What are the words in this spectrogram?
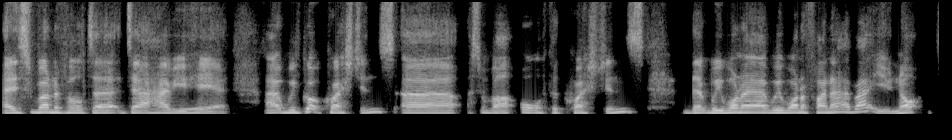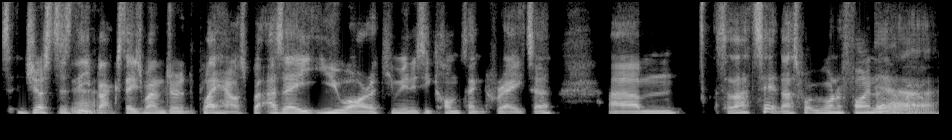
It's wonderful to, to have you here. Uh, we've got questions, uh, some of our author questions that we want to we want to find out about you, not just as the yeah. backstage manager of the Playhouse, but as a you are a community content creator. Um, so that's it. That's what we want to find yeah. out about.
